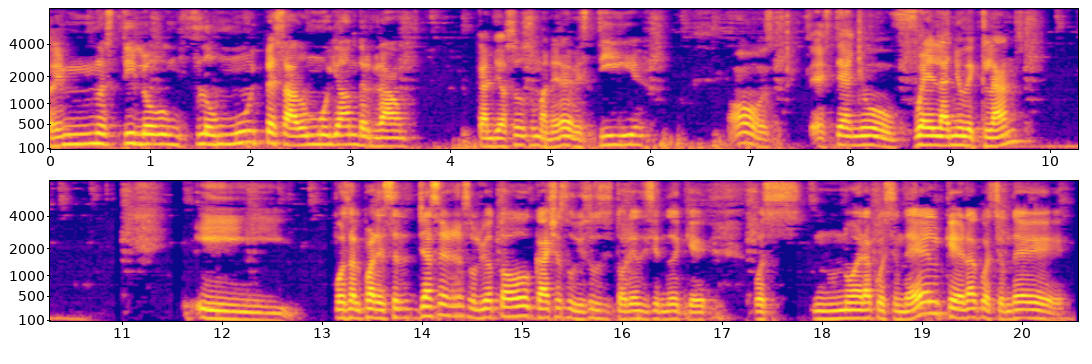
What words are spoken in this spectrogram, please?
Trae un estilo, un flow muy pesado, muy underground. Cambió su manera de vestir. Oh, este año fue el año de Clan. Y pues al parecer ya se resolvió todo. Kasha subió sus historias diciendo de que pues no era cuestión de él, que era cuestión de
